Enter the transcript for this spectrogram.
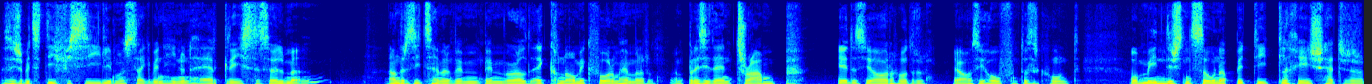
Es ist ein bisschen diffizil, ich muss sagen, ich bin hin und her gerissen. Soll man Andererseits haben wir beim, beim World Economic Forum haben wir einen Präsident Trump jedes Jahr, oder ja, sie hoffen, dass er kommt, der mindestens so unappetitlich ist, hat er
